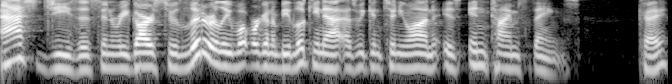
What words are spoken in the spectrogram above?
asked Jesus in regards to literally what we're going to be looking at as we continue on is end times things. Okay?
